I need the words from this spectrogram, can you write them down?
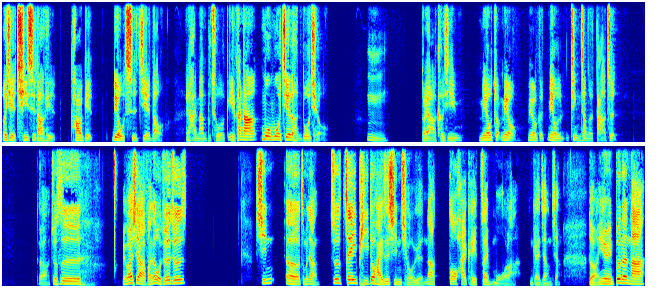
而且七次他可以 target 六次接到，哎，还蛮不错。也看他默默接了很多球，嗯，对啊，可惜没有转，没有没有个没有进账的打阵，对啊，就是没关系啊，反正我觉得就是。新呃，怎么讲？就是这一批都还是新球员，那都还可以再磨啦，应该这样讲，对吧？因为你不能拿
